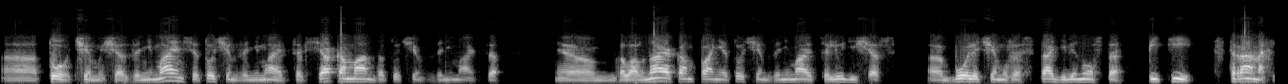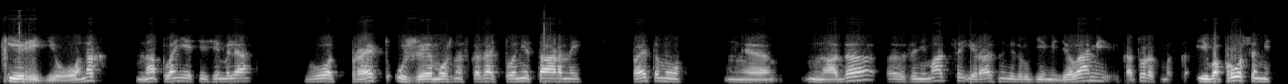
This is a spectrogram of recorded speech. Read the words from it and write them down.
э, то, чем мы сейчас занимаемся, то, чем занимается вся команда, то, чем занимается Э, головная компания, то, чем занимаются люди сейчас э, более чем уже в 195 странах и регионах на планете Земля. Вот, проект уже, можно сказать, планетарный, поэтому э, надо заниматься и разными другими делами, которых и вопросами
